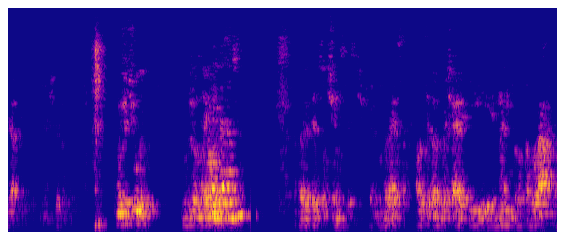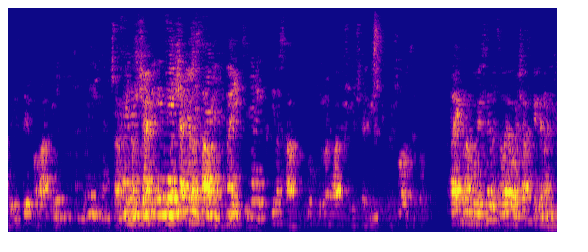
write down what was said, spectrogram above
25-29 Ми вже чули, ми вже ознайомилися. Е, 514 тисяч, якщо я не помиляюся, але це передбачає і на літо табора, виїзди, палати, так, і навчання, і навчання наставників на рік і наставників. Ну, будемо рахувати, що вже 4 місяці пройшло, це то. Так як нам пояснили, це левова частка йде на літо,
